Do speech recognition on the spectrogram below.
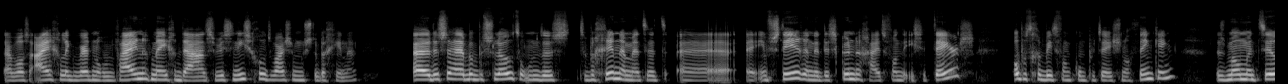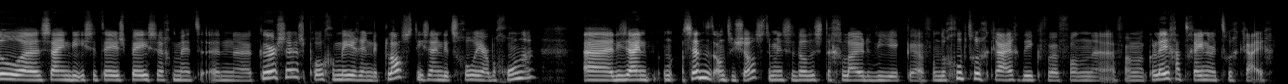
Daar was eigenlijk, werd nog weinig mee gedaan. Ze wisten niet zo goed waar ze moesten beginnen. dus ze hebben besloten om dus te beginnen met het investeren in de deskundigheid van de ICT'ers op het gebied van computational thinking. Dus momenteel uh, zijn de ICT'ers bezig met een uh, cursus, programmeren in de klas. Die zijn dit schooljaar begonnen. Uh, die zijn ontzettend enthousiast. Tenminste, dat is de geluiden die ik van de groep terugkrijg, die ik van, van mijn collega-trainer terugkrijg.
